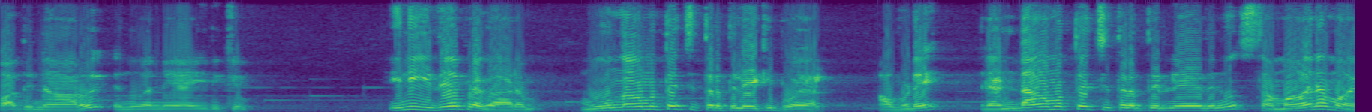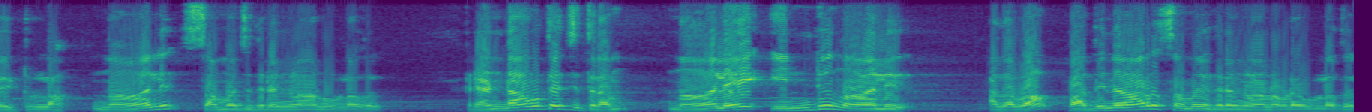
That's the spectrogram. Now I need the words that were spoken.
പതിനാറ് എന്ന് തന്നെയായിരിക്കും. ഇനി ഇതേ പ്രകാരം മൂന്നാമത്തെ ചിത്രത്തിലേക്ക് പോയാൽ അവിടെ രണ്ടാമത്തെ ചിത്രത്തിനേതിനു സമാനമായിട്ടുള്ള നാല് സമചിത്രങ്ങളാണ് ഉള്ളത് രണ്ടാമത്തെ ചിത്രം നാല് ഇന്റു നാല് അഥവാ പതിനാറ് സമചിത്രങ്ങളാണ് അവിടെ ഉള്ളത്.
